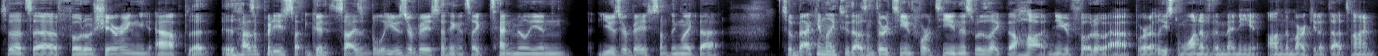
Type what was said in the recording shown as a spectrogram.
so that's a photo sharing app that it has a pretty good sizable user base. I think it's like 10 million user base, something like that. So back in like 2013, 14, this was like the hot new photo app, or at least one of the many on the market at that time.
